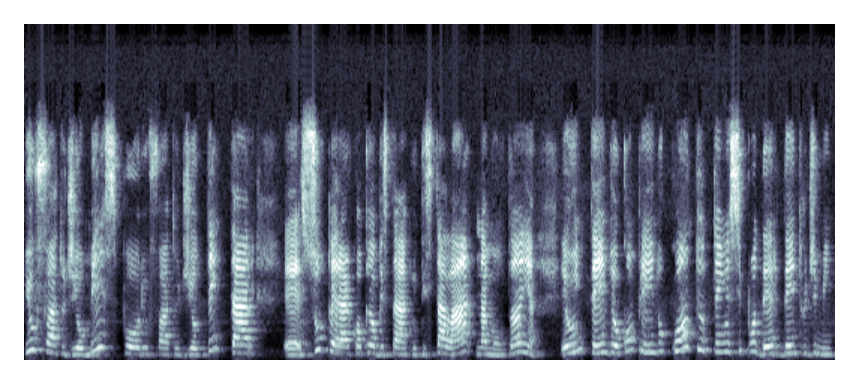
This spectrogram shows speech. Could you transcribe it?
e o fato de eu me expor, o fato de eu tentar é, superar qualquer obstáculo que está lá na montanha, eu entendo, eu compreendo o quanto eu tenho esse poder dentro de mim,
